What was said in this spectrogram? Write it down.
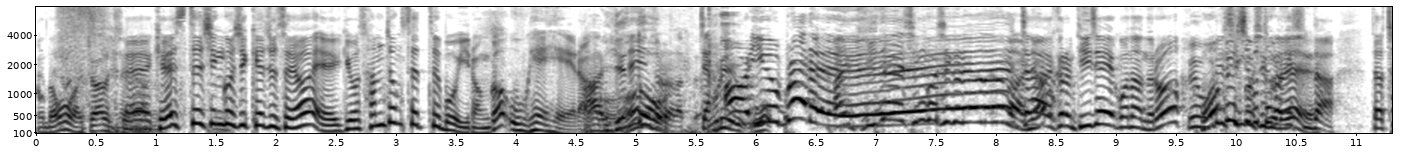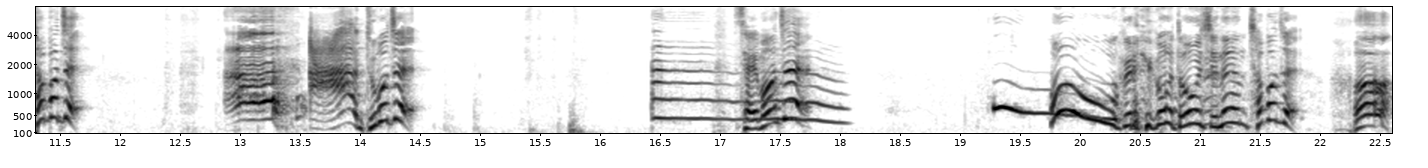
넘어갈 줄 알았지. 네, 게스트 신고식 해주세요. 애교 3종 세트 뭐 이런 거 우회해라. 아, 이게 또. 자, 우리 are you ready? 아니, DJ 신고식을 해야 되는 거 아니야? 자, 그럼 DJ의 권한으로 원피스부터 가겠습니다. 자, 첫 번째. 아, 아, 두 번째. 아, 세 번째. 호! 그리고 도훈 씨는 첫 번째. 아,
